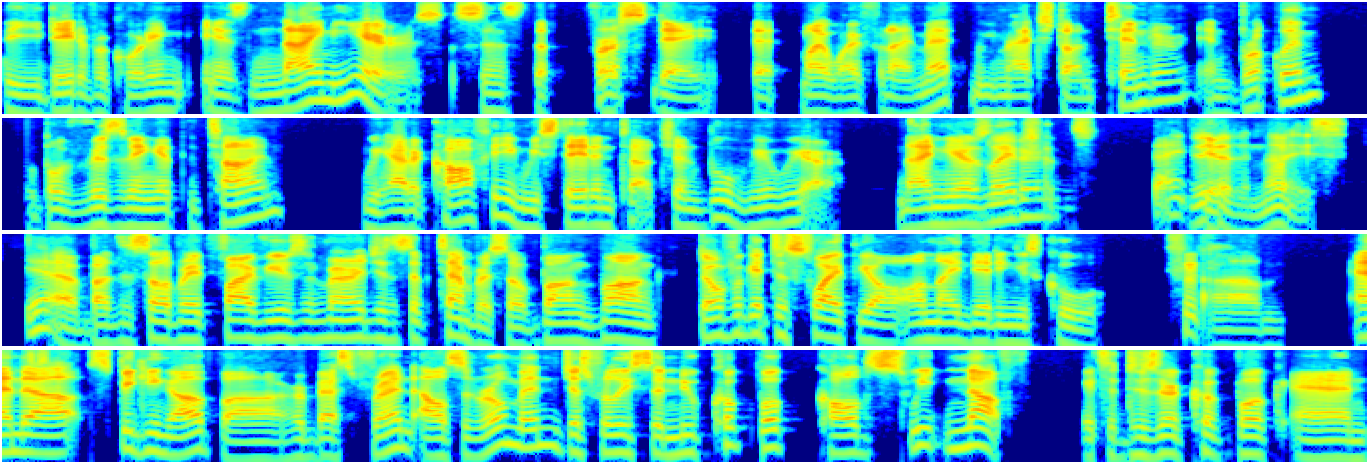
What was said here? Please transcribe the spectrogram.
the date of recording is nine years since the first day that my wife and I met. We matched on Tinder in Brooklyn. We're both visiting at the time. We had a coffee. We stayed in touch, and boom, here we are. Nine years later. Thank you. Yeah, nice. Yeah, about to celebrate five years of marriage in September. So bong bong. Don't forget to swipe, y'all. Online dating is cool. um, and uh, speaking of, uh, her best friend, Alison Roman, just released a new cookbook called Sweet Enough. It's a dessert cookbook, and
